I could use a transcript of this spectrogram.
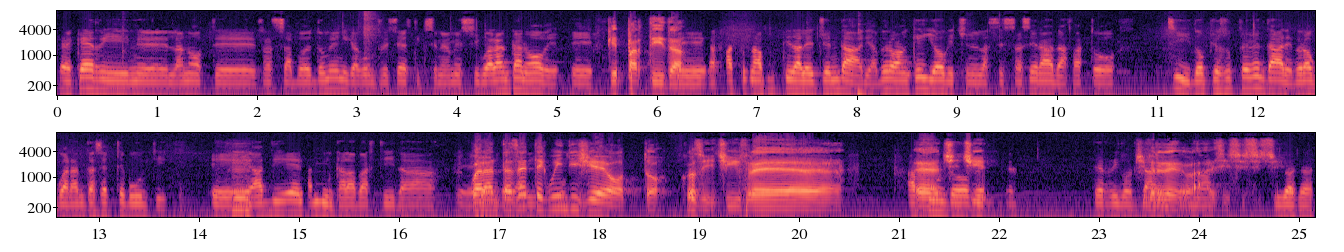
cioè Kerry la notte tra sabato e domenica contro i Celtics ne ha messi 49 e, che partita. e ha fatto una partita leggendaria però anche Jokic nella stessa serata ha fatto sì doppio supplementare però 47 punti e mm. ha, di, ha vinta la partita eh, 47 15 e 8 così cifre appunto eh, ci, ci... per ricordare, per, regolare, sì, sì, sì, per,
